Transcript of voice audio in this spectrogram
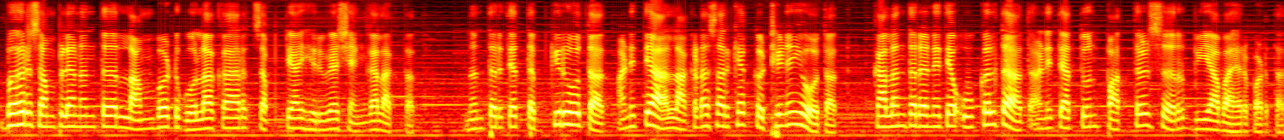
बहर संपल्यानंतर लांबट गोलाकार चपट्या हिरव्या शेंगा लागतात. नंतर त्या तपकीर होतात आणि त्या लाकडासारख्या कठीणही होतात. कालांतराने त्या उकलतात आणि त्यातून पातळसर बिया बाहेर पडतात.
